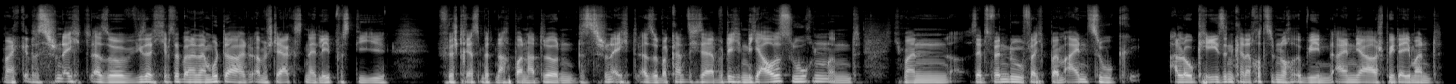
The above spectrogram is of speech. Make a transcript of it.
man, das ist schon echt, also wie gesagt, ich habe es bei meiner Mutter halt am stärksten erlebt, was die für Stress mit Nachbarn hatte und das ist schon echt, also man kann sich da wirklich nicht aussuchen und ich meine, selbst wenn du vielleicht beim Einzug alle okay sind, kann da trotzdem noch irgendwie ein Jahr später jemand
